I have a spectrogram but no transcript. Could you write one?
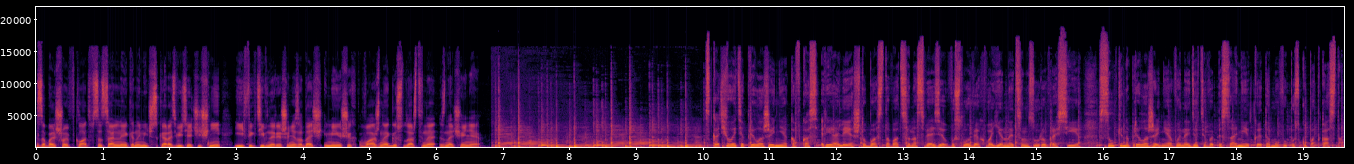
«За большой вклад в социально-экономическое развитие Чечни и эффективное решение задач, имеющих важное государственное значение». Скачивайте приложение «Кавказ Реалии», чтобы оставаться на связи в условиях военной цензуры в России. Ссылки на приложение вы найдете в описании к этому выпуску подкаста.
